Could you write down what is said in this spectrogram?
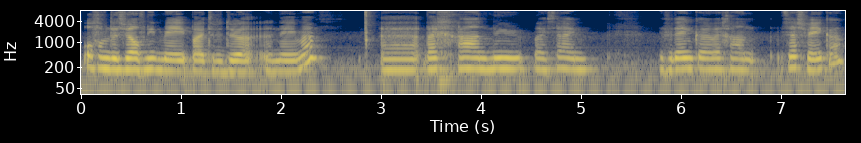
Of hem dus wel of niet mee buiten de deur uh, nemen. Uh, wij gaan nu, wij zijn, even denken, wij gaan zes weken.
